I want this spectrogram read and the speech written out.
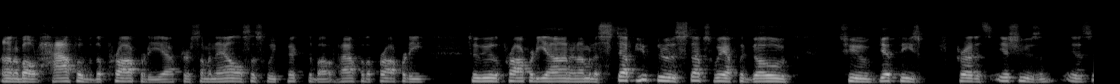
on about half of the property. After some analysis, we picked about half of the property to do the property on. And I'm going to step you through the steps we have to go to get these credits issues and is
